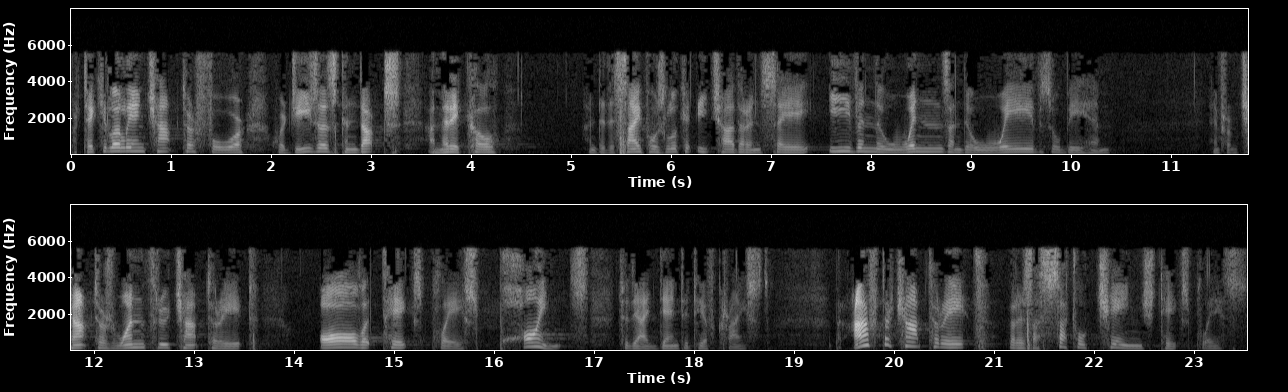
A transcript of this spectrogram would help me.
particularly in chapter 4, where Jesus conducts a miracle and the disciples look at each other and say, Even the winds and the waves obey him. And from chapters 1 through chapter 8, all that takes place points to the identity of Christ. But after chapter 8, there is a subtle change takes place.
